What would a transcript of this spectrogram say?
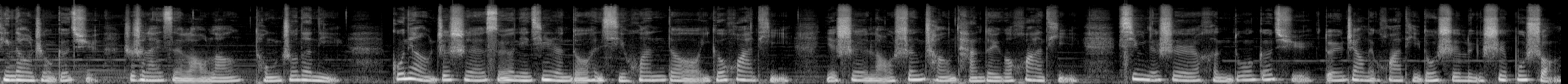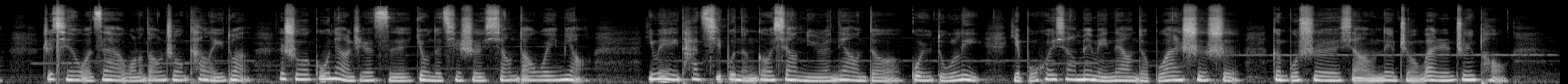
听到这首歌曲，这是来自老狼《同桌的你》。姑娘，这是所有年轻人都很喜欢的一个话题，也是老生常谈的一个话题。幸运的是，很多歌曲对于这样的一个话题都是屡试不爽。之前我在网络当中看了一段，他说“姑娘”这个词用的其实相当微妙，因为她既不能够像女人那样的过于独立，也不会像妹妹那样的不谙世事，更不是像那种万人追捧。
